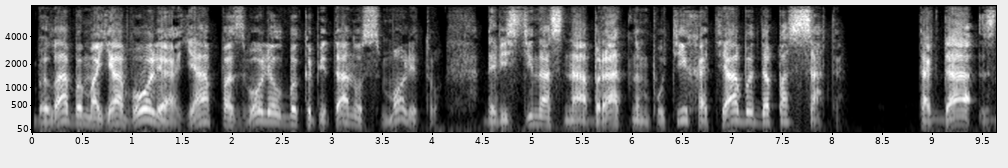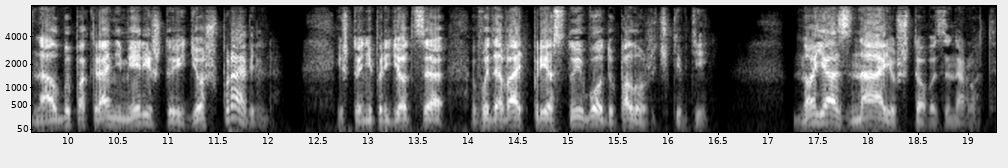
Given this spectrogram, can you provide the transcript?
Была бы моя воля, я позволил бы капитану Смолету довести нас на обратном пути хотя бы до Пассата. Тогда знал бы, по крайней мере, что идешь правильно, и что не придется выдавать пресную воду по ложечке в день. Но я знаю, что вы за народ.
